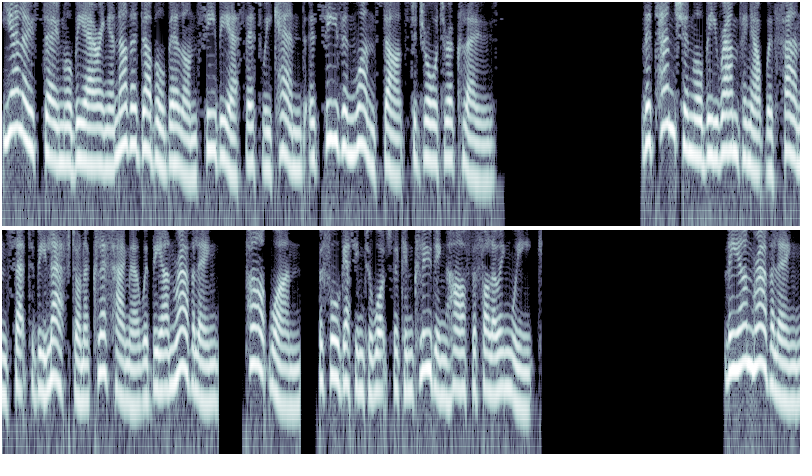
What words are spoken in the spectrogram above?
Yellowstone will be airing another double bill on CBS this weekend as season 1 starts to draw to a close. The tension will be ramping up with fans set to be left on a cliffhanger with The Unraveling, Part 1, before getting to watch the concluding half the following week. The Unraveling,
